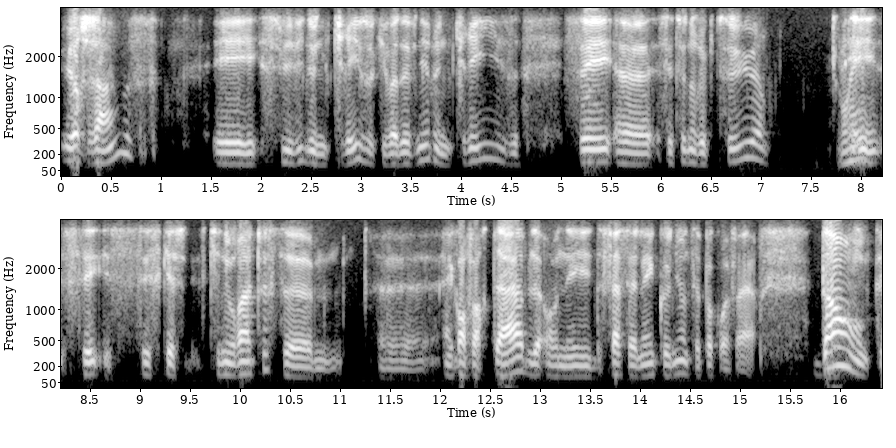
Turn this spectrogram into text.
urgence est suivie d'une crise ou qui va devenir une crise, c'est c'est une rupture oui. c'est ce, qui nous rend tous euh, euh, inconfortables. On est face à l'inconnu, on ne sait pas quoi faire. Donc,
